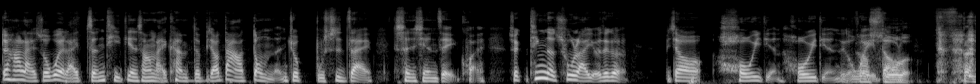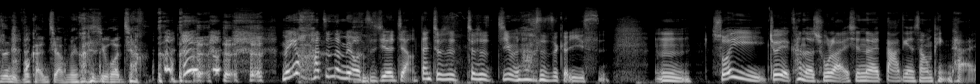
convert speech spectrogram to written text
对他来说，未来整体电商来看的比较大的动能，就不是在生鲜这一块，所以听得出来有这个比较齁一点、齁一点这个味道。但是你不敢讲，没关系，我讲。没有，他真的没有直接讲，但就是就是基本上是这个意思。嗯，所以就也看得出来，现在大电商平台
